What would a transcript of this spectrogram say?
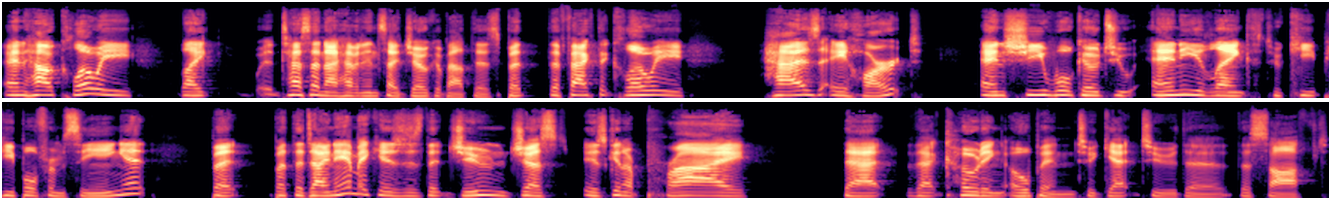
and how Chloe like Tessa and I have an inside joke about this, but the fact that Chloe has a heart and she will go to any length to keep people from seeing it, but but the dynamic is is that June just is going to pry that that coating open to get to the the soft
